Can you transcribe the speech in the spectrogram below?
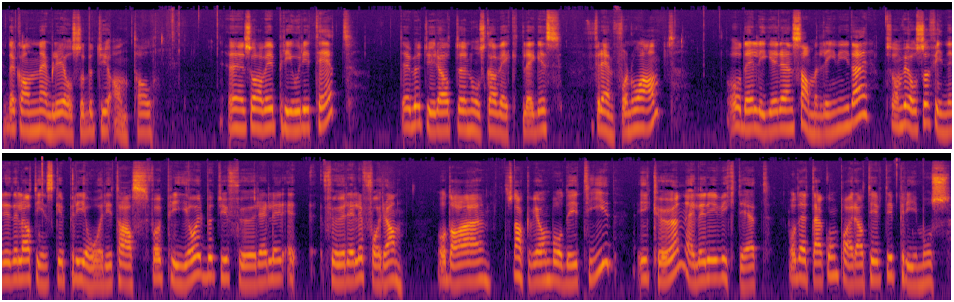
Det kan nemlig også bety antall. Eh, så har vi prioritet. Det betyr at noe skal vektlegges fremfor noe annet. Og det ligger en sammenligning der, som vi også finner i det latinske prioritas. For prior betyr før eller, e, før eller foran. Og da snakker vi om både i tid, i køen eller i viktighet. Og dette er komparativt til primus,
